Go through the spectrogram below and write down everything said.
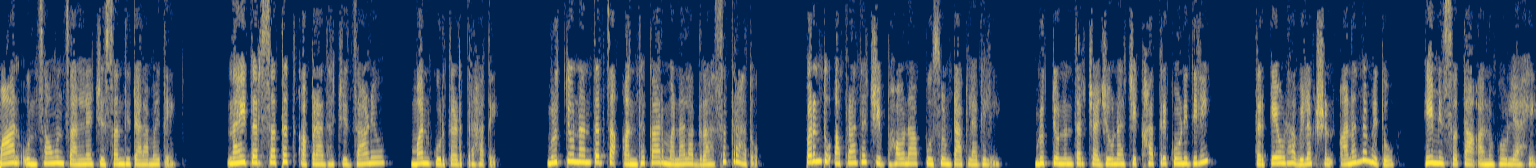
मान उंचावून चालण्याची संधी त्याला मिळते. नाहीतर सतत अपराधाची जाणीव मन कुरतडत राहते. मृत्यूनंतरचा अंधकार मनाला ग्रासत राहतो. परंतु अपराधाची भावना पुसून टाकल्या गेली. मृत्यूनंतरच्या जीवनाची खात्री कोणी दिली? तर केवढा विलक्षण आनंद मिळतो हे मी स्वतः अनुभवले आहे.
